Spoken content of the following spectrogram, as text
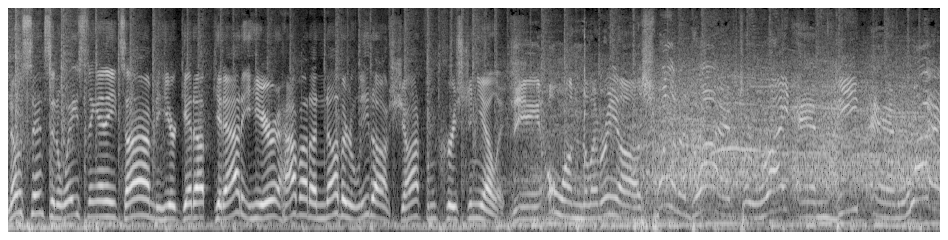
No sense in wasting any time to hear get up, get out of here. How about another leadoff shot from Christian Yelich? The 0-1 delivery, uh, swinging a drive to right and deep and way,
